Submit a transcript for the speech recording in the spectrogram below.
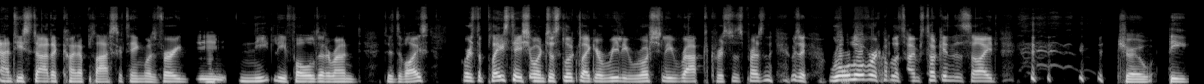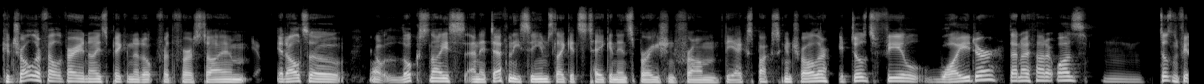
anti-static kind of plastic thing was very Mm. neatly folded around the device. Whereas the PlayStation one just looked like a really rushly wrapped Christmas present. It was like roll over a couple of times, tuck into the side. True. The controller felt very nice picking it up for the first time. Yep. It also, you know, looks nice and it definitely seems like it's taken inspiration from the Xbox controller. It does feel wider than I thought it was. Hmm. doesn't feel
